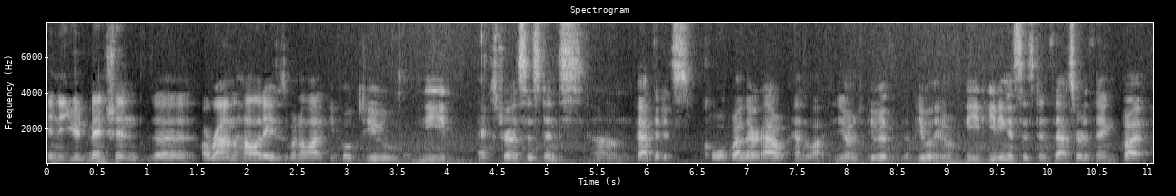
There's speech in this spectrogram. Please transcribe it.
And you had mentioned the around the holidays is when a lot of people do need extra assistance. Um, the fact that it's cold weather out has a lot you know to do with the people you know need heating assistance that sort of thing. But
